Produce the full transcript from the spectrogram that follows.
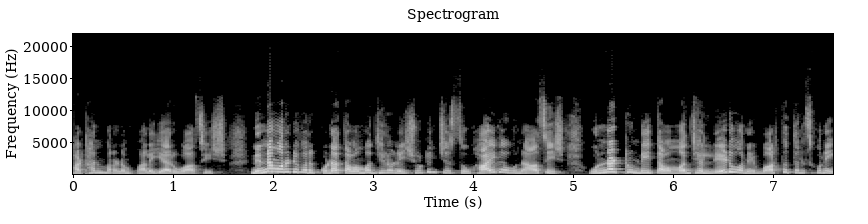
హఠాన్ మరణం పాలయ్యారు ఆశీష్. నిన్న మొన్నటి వరకు కూడా తమ మధ్యలోనే షూటింగ్ చేస్తూ హాయిగా ఉన్న ఆశీష్ ఉన్నట్టుండి తమ మధ్య లేడు అనే వార్త తెలుసుకుని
